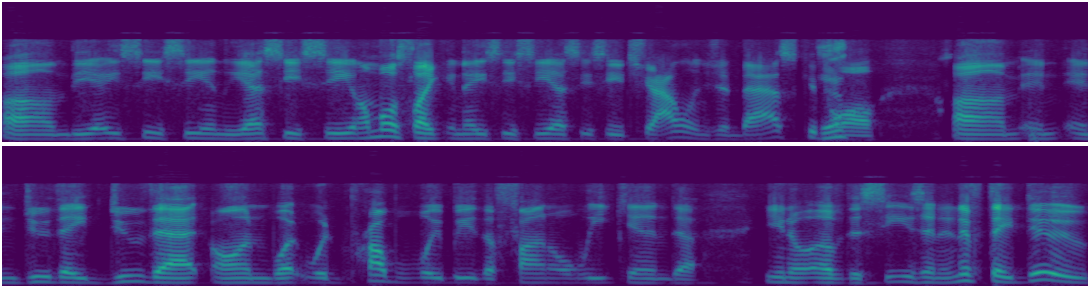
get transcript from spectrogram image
um, the ACC and the SEC, almost like an ACC SEC challenge in basketball? Um, and and do they do that on what would probably be the final weekend, uh, you know, of the season? And if they do,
